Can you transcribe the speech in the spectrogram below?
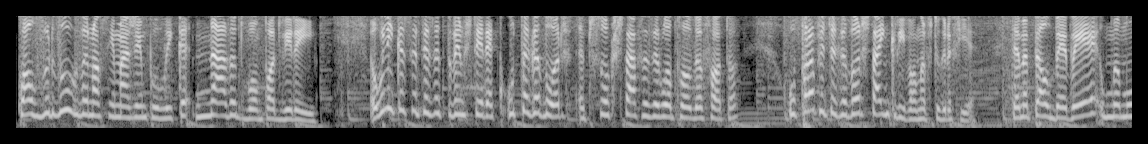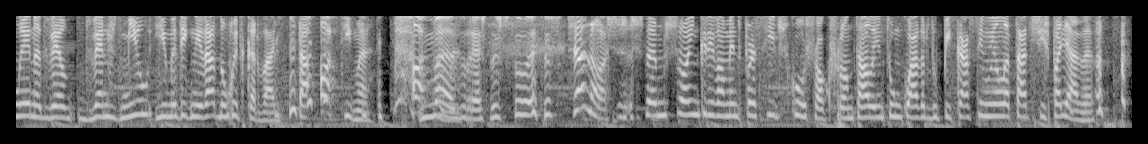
qual verdugo da nossa imagem pública, nada de bom pode vir aí. A única certeza que podemos ter é que o tagador, a pessoa que está a fazer o upload da foto, o próprio tagador está incrível na fotografia. Tem uma pele bebê, uma melena de, de Vênus de Mil e uma dignidade de um Rui de Carvalho. Está ótima. ótima. Mas o resto das pessoas. Já nós estamos só incrivelmente parecidos com o choque frontal entre um quadro do Picasso e um enlatado de X-palhada.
